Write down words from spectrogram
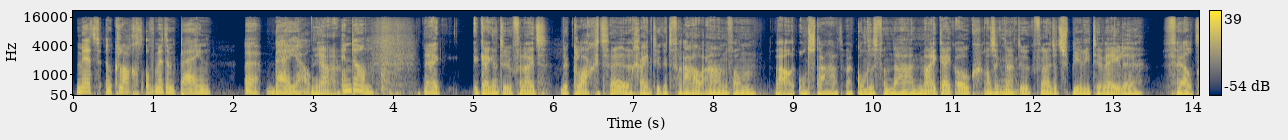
met een klacht of met een pijn uh, bij jou. Ja. En dan? Nee, ik, ik, kijk natuurlijk vanuit de klacht. Hè, dan ga je natuurlijk het verhaal aan van waar het ontstaat, waar komt het vandaan. Maar ik kijk ook, als ik natuurlijk vanuit het spirituele veld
